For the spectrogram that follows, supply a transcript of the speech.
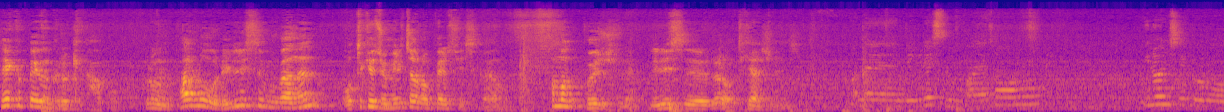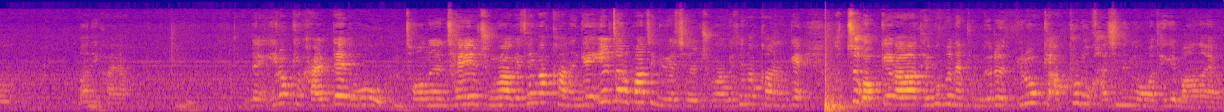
테이크백은 그렇게 가고 그럼 팔로 릴리스 구간은 어떻게 좀 일자로 뺄 수 있을까요? 한번 보여주실래요? 릴리스를 어떻게 하시는지. 저는 릴리스 구간에서 이런 식으로 많이 가요. 음. 근데 이렇게 갈 때도 음. 저는 제일 중요하게 생각하는 게 일자로 빠지기 위해 제일 중요하게 생각하는 게 우측 어깨가 대부분의 분들은 이렇게 앞으로 가시는 경우가 되게 많아요.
